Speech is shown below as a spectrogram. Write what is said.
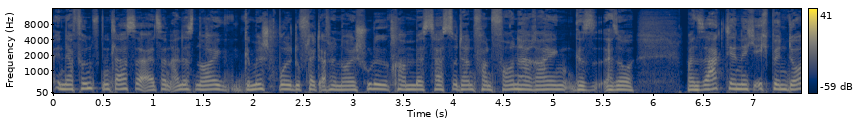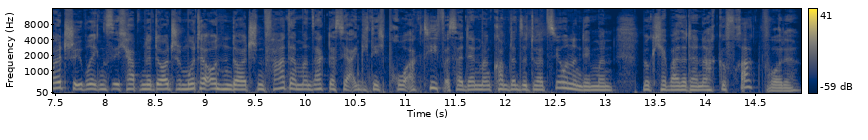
in der fünften Klasse, als dann alles neu gemischt wurde, du vielleicht auf eine neue Schule gekommen bist, hast du dann von vornherein, also man sagt ja nicht, ich bin Deutsche, übrigens, ich habe eine deutsche Mutter und einen deutschen Vater, man sagt das ja eigentlich nicht proaktiv, es sei denn, man kommt in Situationen, in denen man möglicherweise danach gefragt wurde.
